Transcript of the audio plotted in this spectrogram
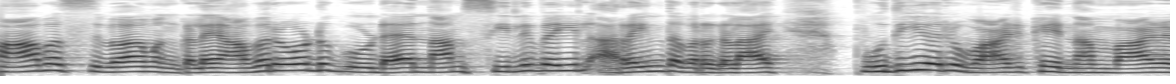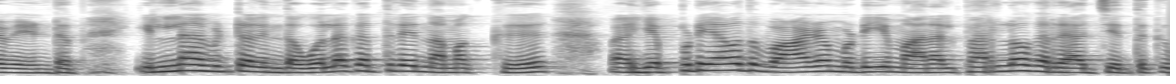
பாவ சிபாவங்களை அவரோடு கூட நாம் சிலுவையில் அறைந்தவர்களாய் புதியொரு வாழ்க்கை நாம் வாழ வேண்டும். இல்லாவிட்டால் இந்த உலகத்திலே நமக்கு எப்படியாவது வாழ முடியும். ஆனால் பரலோக ராஜ்யத்துக்கு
